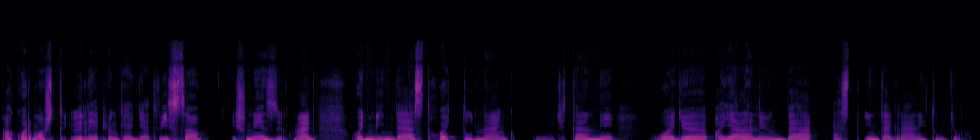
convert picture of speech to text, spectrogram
akkor most lépjünk egyet vissza, és nézzük meg, hogy mindezt hogy tudnánk úgy tenni, hogy a jelenünkbe ezt integrálni tudjuk.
